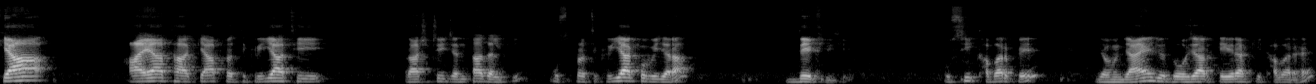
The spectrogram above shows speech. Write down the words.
क्या आया था क्या प्रतिक्रिया थी राष्ट्रीय जनता दल की उस प्रतिक्रिया को भी जरा देख लीजिए। उसी खबर पे जब हम जाएँ जो 2013 की खबर है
